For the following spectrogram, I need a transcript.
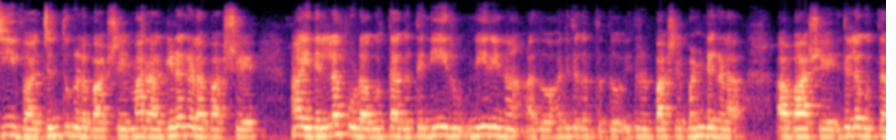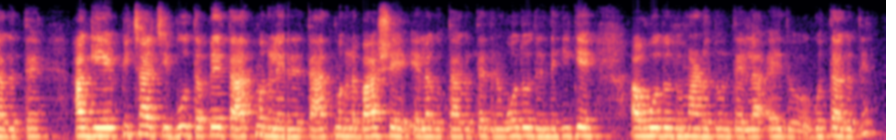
ಜೀವ, ಜಂತುಗಳ ಭಾಷೆ, ಮರ, ಗಿಡಗಳ ಭಾಷೆ ಇದೆಲ್ಲ ಕೂಡ ಗೊತ್ತಾಗುತ್ತೆ. ನೀರು, ನೀರಿನ ಅದು ಹರಿತಕ್ಕಂಥದ್ದು ಇದ್ರ ಭಾಷೆ, ಬಂಡೆಗಳ, ಆ, ಭಾಷೆ ಇದೆಲ್ಲ ಗೊತ್ತಾಗುತ್ತೆ. ಹಾಗೆಯೇ ಪಿಚಾಚಿ, ಭೂತ, ಪ್ರೇತ, ಆತ್ಮಗಳೇನಿರುತ್ತೆ, ಆತ್ಮಗಳ ಭಾಷೆ ಎಲ್ಲ ಗೊತ್ತಾಗುತ್ತೆ. ಅದನ್ನು ಓದೋದ್ರಿಂದ ಹೀಗೆ ಓದೋದು, ಮಾಡೋದು ಅಂತ ಎಲ್ಲ ಇದು ಗೊತ್ತಾಗುತ್ತೆ.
